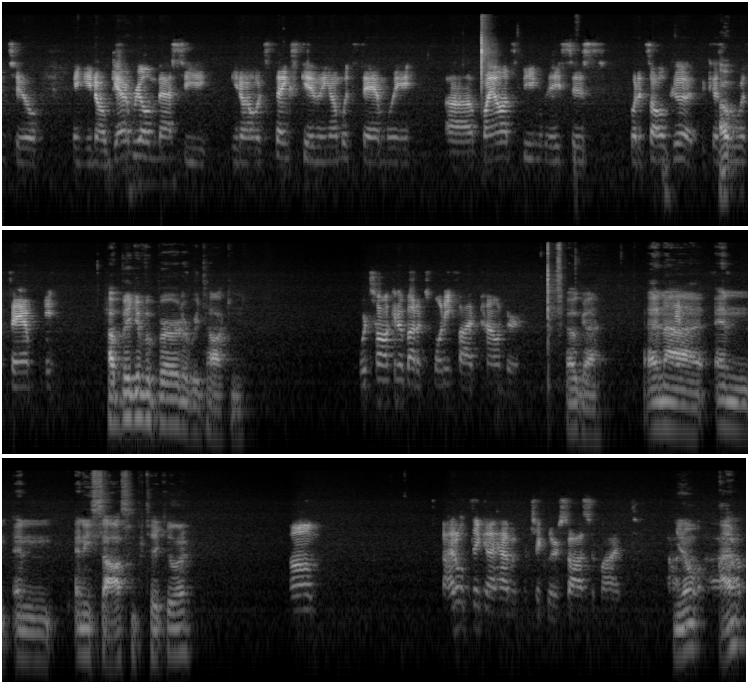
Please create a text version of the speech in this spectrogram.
into, and you know, get real messy. You know, it's Thanksgiving. I'm with family. Uh, my aunt's being racist, but it's all good because Oh. we're with family. How big of a bird are we talking? We're talking about a 25 pounder. Okay. And uh and and any sauce in particular? Um, I don't think I have a particular sauce in mind. You know, Uh, I'm-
